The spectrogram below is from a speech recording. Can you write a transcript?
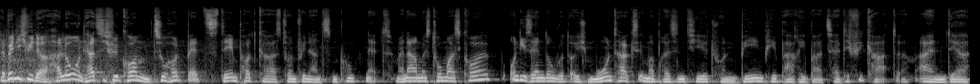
Da bin ich wieder. Hallo und herzlich willkommen zu Hotbets, dem Podcast von Finanzen.net. Mein Name ist Thomas Kolb und die Sendung wird euch montags immer präsentiert von BNP Paribas Zertifikate, einem der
